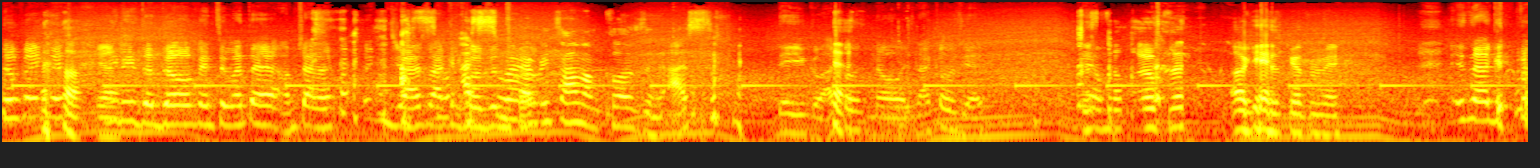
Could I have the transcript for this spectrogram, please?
the fact that Yeah. you leave the door open too. What the hell? I'm trying to drive so I can I close the swear, door. every time I'm closing I swear. There you go. I closed. No, it's not closed yet. It's Damn, still open. Okay, it's good for me. It's not good for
